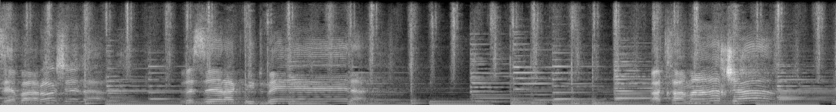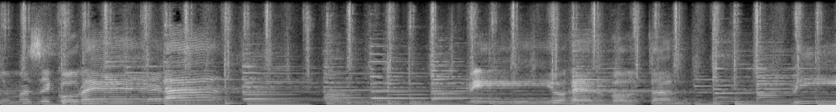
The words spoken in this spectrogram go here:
זה בראש שלך, וזה רק נדמה לך. את חמה עכשיו, ומה זה קורה לך? מי אוהב אותך? מי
